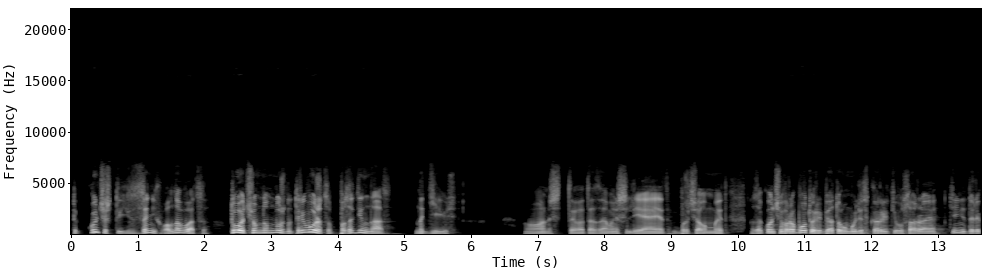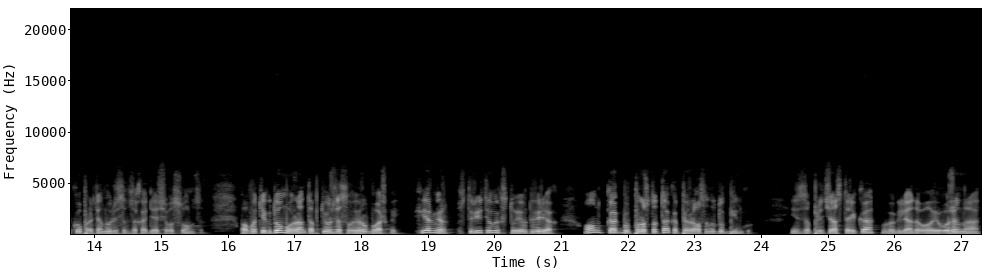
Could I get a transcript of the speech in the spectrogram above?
Так кончишь ты из-за них волноваться. То, о чем нам нужно тревожиться, позади нас. Надеюсь. «Он что-то замышляет», – бурчал Мэт. Закончив работу, ребята умылись в корыте у сарая, те недалеко протянулись от заходящего солнца. Папа к дому Рант обтерся своей рубашкой. Фермер встретил их, стоя в дверях. Он как бы просто так опирался на дубинку. Из-за плеча старика выглядывала его жена.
